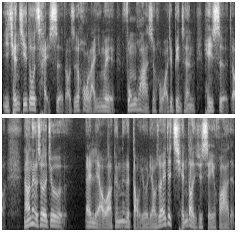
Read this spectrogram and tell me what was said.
以前其实都是彩色的，只是后来因为风化之后啊，就变成黑色的。然后那个时候就。来聊啊，跟那个导游聊说，哎，这钱到底是谁花的？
